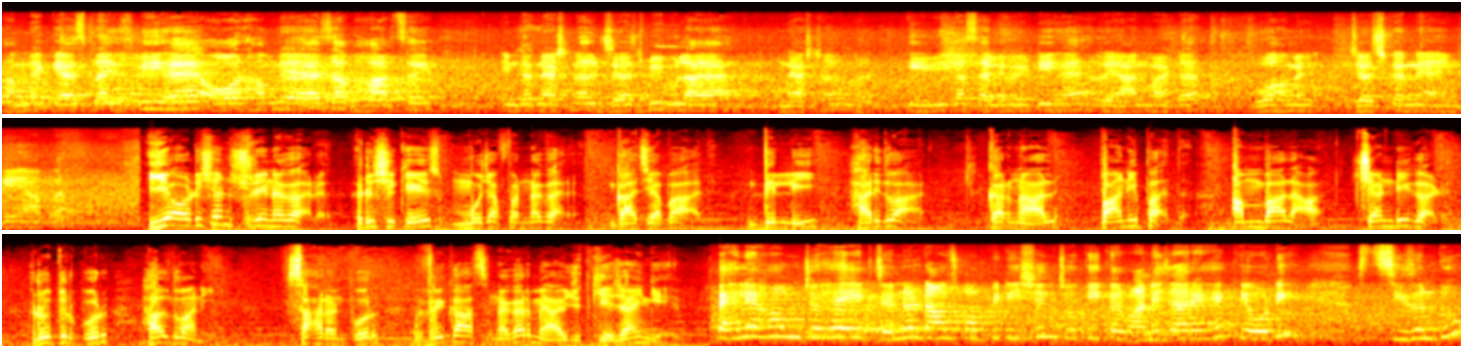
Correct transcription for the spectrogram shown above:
हमने कैश प्राइस भी है और हमने एज अ बाहर से इंटरनेशनल जज भी बुलाया है। नेशनल टीवी का सेलिब्रिटी है रेहान मटर वो हमें जज करने आएँगे यहाँ पर. ये ऑडिशन श्रीनगर ऋषिकेश मुजफ्फरनगर गाजियाबाद दिल्ली हरिद्वार करनाल पानीपत अंबाला चंडीगढ़ रुद्रपुर हल्द्वानी सहारनपुर विकास नगर में आयोजित किए जाएँगे। पहले हम जो है एक जनरल डांस कंपटीशन जो कि करवाने जा रहे हैं केओडी सीज़न टू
